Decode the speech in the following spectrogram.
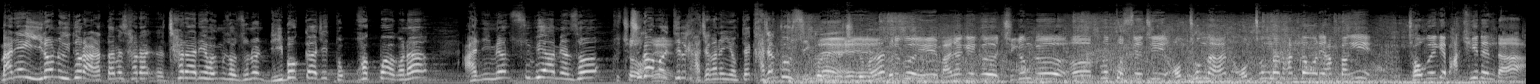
만약에 이런 의도를 알았다면 차라, 차라리 허유무 선수는 리버까지 도- 확보하거나 아니면 수비하면서 그쵸, 추가 예. 멀티를 가져가는 형태가 가장 좋을 수 있거든요 네, 지금은 예, 그리고 이 만약에 그 지금 그 어, 프로토스의 지 엄청난 엄청난 한 덩어리 한 방이 저그에게 막히게 된다.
